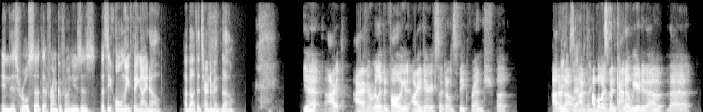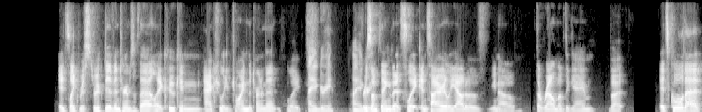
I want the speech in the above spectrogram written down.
in this rule set that Francophone uses. That's the only thing I know about the tournament, though. Yeah, I I haven't really been following it either because I don't speak French, but I don't yeah, know. Exactly. I've, I've always been kind of weirded out that it's like restrictive in terms of that, like who can actually join the tournament. Like, I agree. I agree. For something that's like entirely out of you know the realm of the game, but it's cool that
